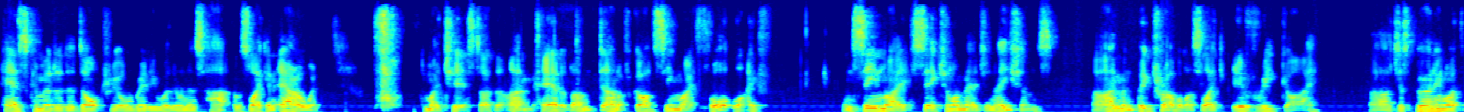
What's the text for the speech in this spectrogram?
has committed adultery already with her in his heart. It was like an arrow went to my chest. I thought, I'm had it. I'm done. If God's seen my thought life and seen my sexual imaginations, I'm in big trouble. It's like every guy uh, just burning with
